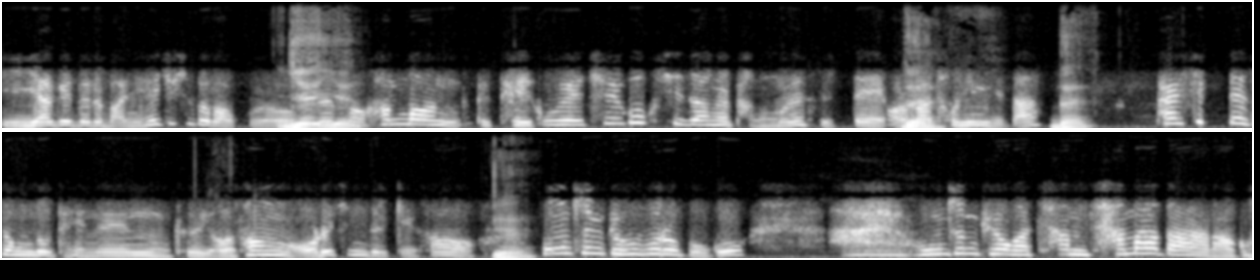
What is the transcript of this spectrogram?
이야기들을 많이 해주시더라고요. 예, 그래서 예. 한번 그 대구의 칠곡시장을 방문했을 때 얼마 네. 전입니다. 80대 정도 되는 그 여성 어르신들께서 예. 홍준표 후보를 보고 아 홍준표가 참 참하다라고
